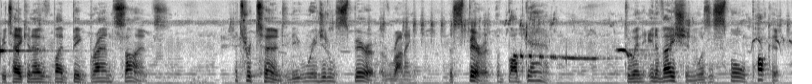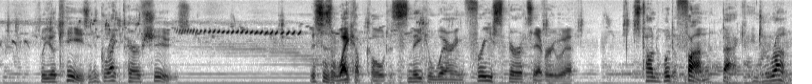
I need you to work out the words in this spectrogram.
be taken over by big brand science. Let's return to the original spirit of running, the spirit of Bob Gamm, to when innovation was a small pocket for your keys and a great pair of shoes. This is a wake up call to sneaker wearing free spirits everywhere. It's time to put fun back into run.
